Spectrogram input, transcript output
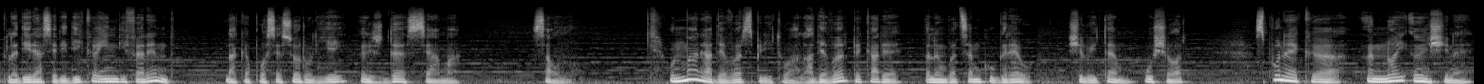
clădirea se ridică indiferent dacă posesorul ei își dă seama sau nu. Un mare adevăr spiritual, adevăr pe care îl învățăm cu greu și îl uităm ușor, spune că în noi înșine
